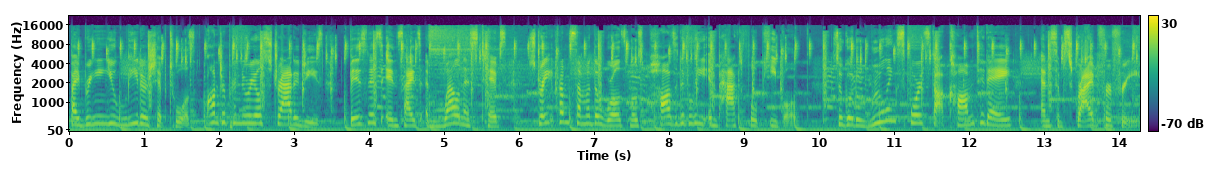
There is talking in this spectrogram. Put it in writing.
by bringing you leadership tools, entrepreneurial strategies, business insights, and wellness tips straight from some of the world's most positively impactful people. So go to rulingsports.com today and subscribe for free.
